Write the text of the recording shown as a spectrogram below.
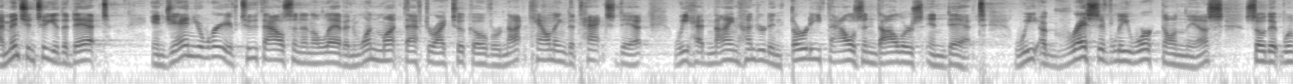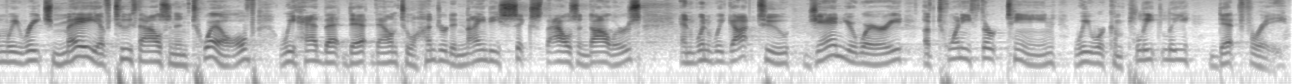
I mentioned to you the debt. In January of 2011, one month after I took over, not counting the tax debt, we had $930,000 in debt. We aggressively worked on this so that when we reached May of 2012, we had that debt down to $196,000. And when we got to January of 2013, we were completely debt free.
